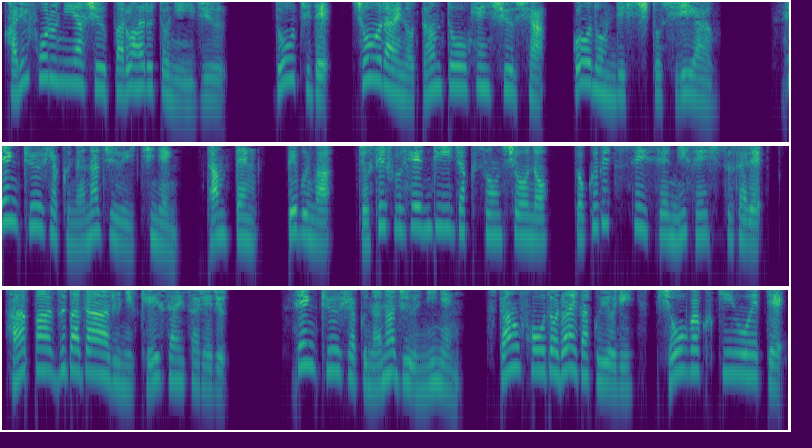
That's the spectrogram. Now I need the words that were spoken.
カリフォルニア州パロアルトに移住。同地で将来の担当編集者、ゴードン・リッシュと知り合う。1971年、短編、レブがジョセフ・ヘンリー・ジャクソン賞の特別推薦に選出され、ハーパーズ・バザールに掲載される。1972年、スタンフォード大学より奨学金を得て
